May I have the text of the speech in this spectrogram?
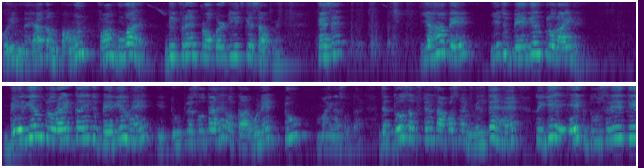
कोई नया कंपाउंड फॉर्म हुआ है डिफरेंट प्रॉपर्टीज़ के साथ में। कैसे? यहाँ पे ये जो बेरियम क्लोराइड है बेरियम क्लोराइड का ये जो बेरियम है, ये टू प्लस होता है और कार्बोनेट टू माइनस होता है। जब दो सब्सटेंस आपस में मिलते हैं तो ये एक दूसरे के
